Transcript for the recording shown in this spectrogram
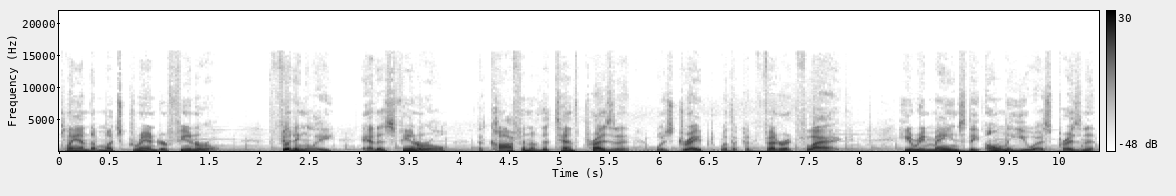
planned a much grander funeral. Fittingly, at his funeral, the coffin of the 10th president was draped with a Confederate flag. He remains the only U.S. president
